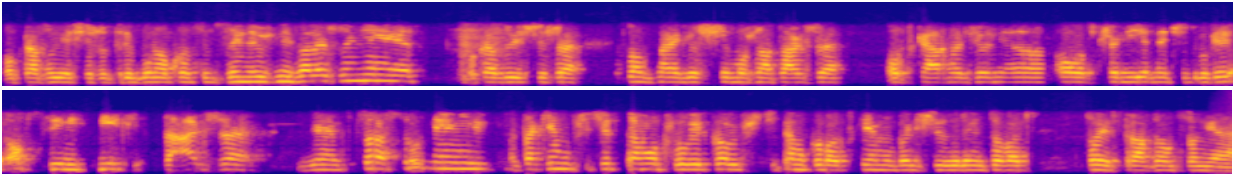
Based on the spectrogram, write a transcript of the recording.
Okazuje się, że Trybunał Konstytucyjny już niezależny nie jest. Okazuje się, że Sąd Najwyższy można także oskarżać o, o jednej czy drugiej opcji. NIK także więc coraz trudniej takiemu przeciętnemu człowiekowi, przeciętnemu Kowalskiemu będzie się zorientować, co jest prawdą, co nie.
